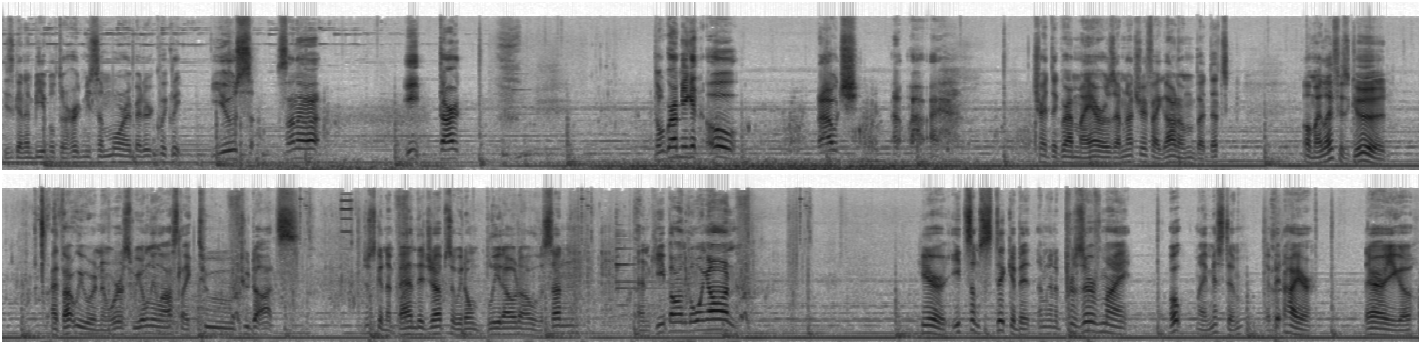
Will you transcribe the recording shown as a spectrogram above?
He's gonna be able to hurt me some more. I better quickly... You son of a... Eat dart. Don't grab me again. Oh! Ouch. I tried to grab my arrows. I'm not sure if I got them, but that's... Oh, my life is good. I thought we were in the worst. We only lost like two two dots. Just gonna bandage up so we don't bleed out all of a sudden. And keep on going on. Here, eat some stick a bit. I'm gonna preserve my... Oh, I missed him. A bit higher. There you go.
